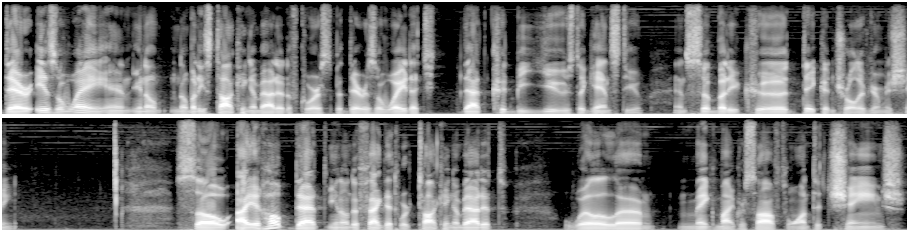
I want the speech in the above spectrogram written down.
there is a way, and you know nobody's talking about it, of course, but there is a way that that could be used against you, and somebody could take control of your machine. So I hope that you know the fact that we're talking about it will um, make Microsoft want to change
